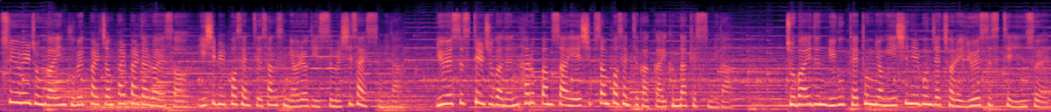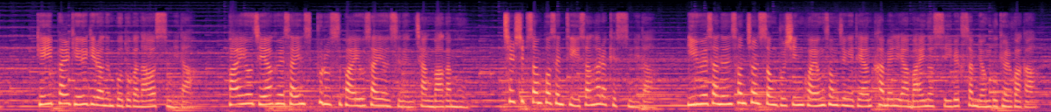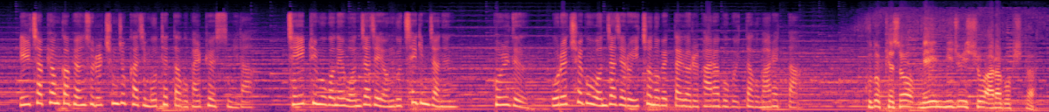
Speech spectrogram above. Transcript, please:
수요일 종가인 908.88달러에서 21% 상승 여력이 있음을 시사했습니다. US 스틸 주가는 하룻밤 사이에 13% 가까이 급락했습니다. 조 바이든 미국 대통령이 신일본 제철의 US 스틸 인수에 개입할 계획이라는 보도가 나왔습니다. 바이오 제약 회사인 스프루스 바이오사이언스는 장 마감 후 73% 이상 하락했습니다. 이 회사는 선천성 부신 과용성증에 대한 카멜리아 마이너스 203 연구 결과가 1차 평가 변수를 충족하지 못했다고 발표했습니다. JP모건의 원자재 연구 책임자는 골드, 올해 최고 원자재로 2,500달러를 바라보고 있다고 말했다. 구독해서 매일 미주 이슈 알아봅시다.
